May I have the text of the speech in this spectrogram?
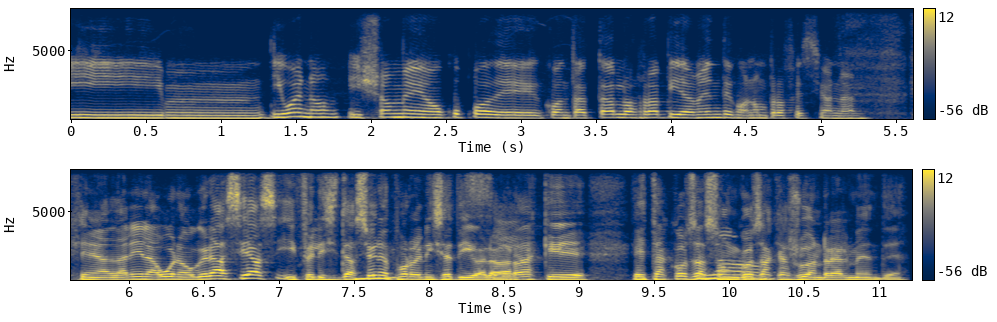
Mm, y, bueno, y yo me ocupo de contactarlos rápidamente con un profesional. Genial, Daniela. Bueno, gracias y felicitaciones por la iniciativa. La verdad es que estas cosas son cosas que ayudan realmente.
